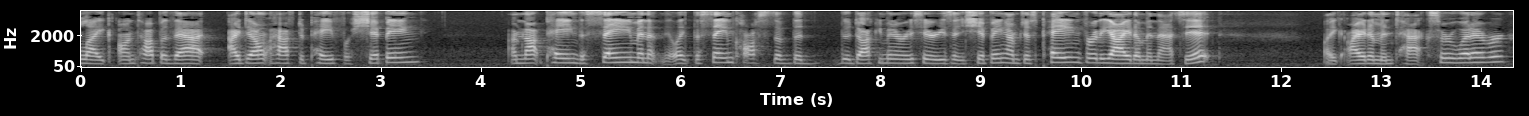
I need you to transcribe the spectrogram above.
like on top of that, I don't have to pay for shipping. I'm not paying the same and like the same cost of the the documentary series and shipping. I'm just paying for the item and that's it. Like item and tax or whatever.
